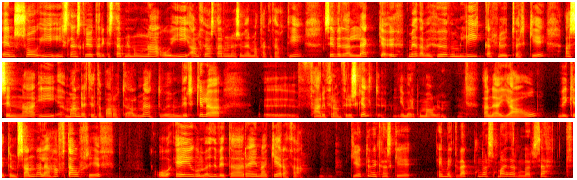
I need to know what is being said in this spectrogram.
eins og í Íslenskri utaríkistefnu núna og í alþjóðastarfinu sem við erum að taka þátt í sem verið að leggja upp með að við höfum líka hlutverki að sinna í mannrettindabaróttu almennt og við höfum virkilega uh, farið fram fyrir sköldu í mörgum málum. Þannig að já, við getum sannlega haft áhrif og eigum auðvitað að reyna að gera það. Getum við kannski einmitt vegna smæðarinnar sett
